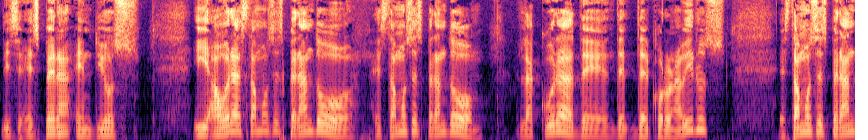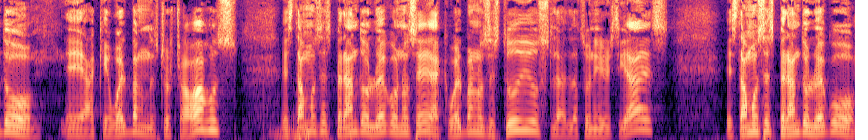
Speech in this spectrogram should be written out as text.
Dice, espera en Dios. Y ahora estamos esperando, estamos esperando la cura del coronavirus. Estamos esperando eh, a que vuelvan nuestros trabajos. Estamos esperando luego, no sé, a que vuelvan los estudios, las universidades. Estamos esperando luego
